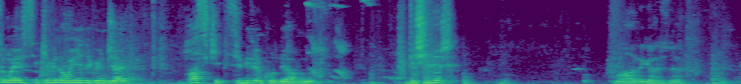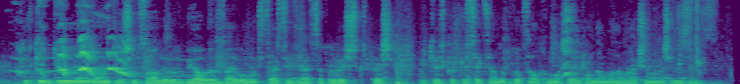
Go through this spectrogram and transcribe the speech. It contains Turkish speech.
26 Mayıs 2017 güncel Husky Sibirya kurdu yavrumuz. Dişidir. Mavi gözlü. Türkiye'nin tüm illerine garanti ulaşım sağlıyoruz. Bu yavruya sahip olmak isterseniz eğer 0545 243 89 96 numaralı telefondan bana bırakışına ulaşabilirsiniz.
